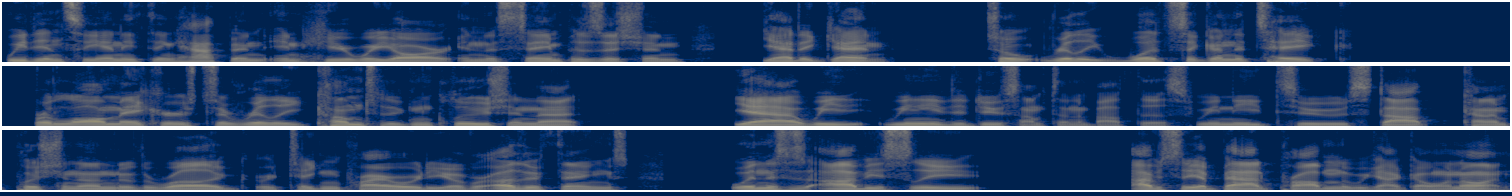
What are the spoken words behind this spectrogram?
we didn't see anything happen. And here we are in the same position yet again. So, really, what's it going to take for lawmakers to really come to the conclusion that, yeah, we, we need to do something about this? We need to stop kind of pushing under the rug or taking priority over other things when this is obviously obviously a bad problem that we got going on.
